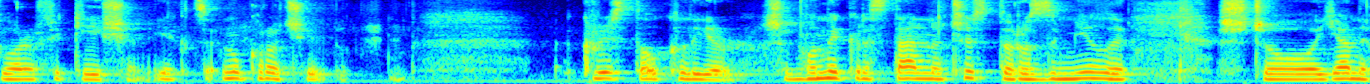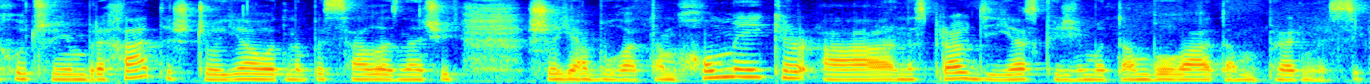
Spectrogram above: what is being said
clarification, як це, ну, коротше, crystal clear, щоб вони кристально чисто розуміли, що я не хочу їм брехати, що я от написала, значить, що я була там homemaker, а насправді я, скажімо, там була там pregnancy.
